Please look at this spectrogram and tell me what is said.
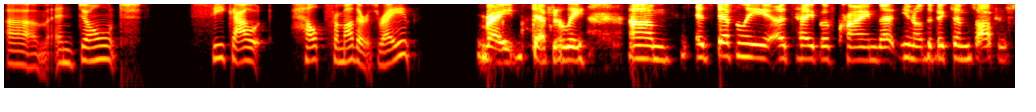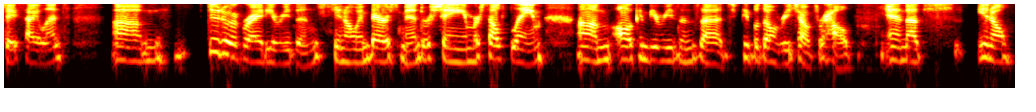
um, and don't seek out help from others right? Right definitely. Um, it's definitely a type of crime that you know the victims often stay silent. Um, due to a variety of reasons, you know, embarrassment or shame or self blame. Um, all can be reasons that people don't reach out for help. And that's, you know,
